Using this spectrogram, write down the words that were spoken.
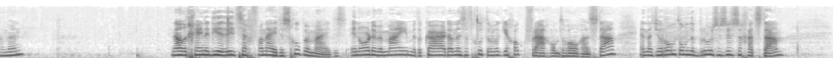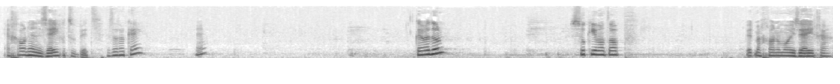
Amen. En al diegenen die, die zeggen van nee, het is goed bij mij. Het is in orde met mij, met elkaar, dan is het goed. Dan wil ik je ook vragen om te gewoon gaan staan. En dat je rondom de broers en zussen gaat staan. En gewoon hun een zegen toebidt. Is dat oké? Ja? Kunnen we doen? Zoek iemand op. Bid maar gewoon een mooie zegen.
